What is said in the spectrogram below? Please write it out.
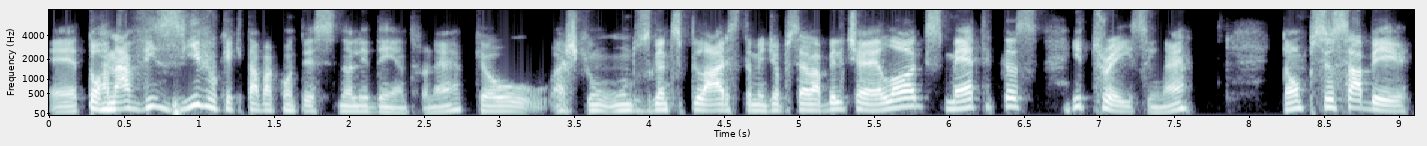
é, tornar visível o que estava acontecendo ali dentro, né? Porque eu acho que um, um, dos grandes pilares também de observability é logs, métricas e tracing, né? Então preciso saber.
